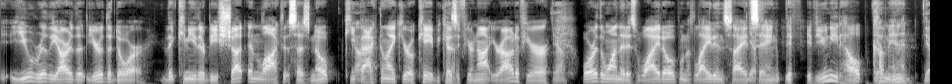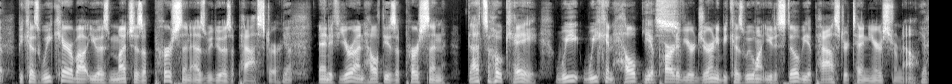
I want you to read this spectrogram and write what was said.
you really are the you're the door that can either be shut and locked that says nope keep Yeah. acting like you're okay because if you're not you're out of here Yeah. or the one that is wide open with light inside Yep. saying if, if you need help come in Yep. because we care about you as much as a person as we do as a pastor Yep. and if you're unhealthy as a person that's okay we we can help be Yes. a part of your journey because we want you to still be a pastor 10 years from now Yep.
